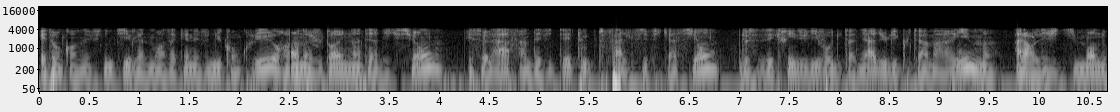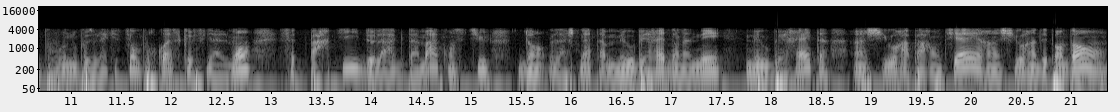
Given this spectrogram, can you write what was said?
Et donc en définitive, l'Anmoazaken est venu conclure en ajoutant une interdiction et cela afin d'éviter toute falsification de ces écrits du livre du Tanya, du Likuté Amarim. Alors légitimement, nous pouvons nous poser la question pourquoi est-ce que finalement cette partie de la Hagdama constitue dans la Shnat Meuberet, dans l'année Meuberet, un chiour à part entière, un chiour indépendant?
